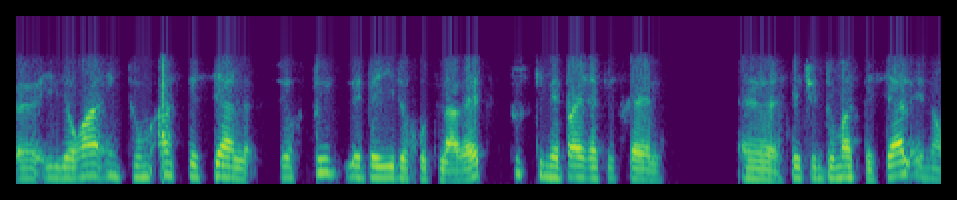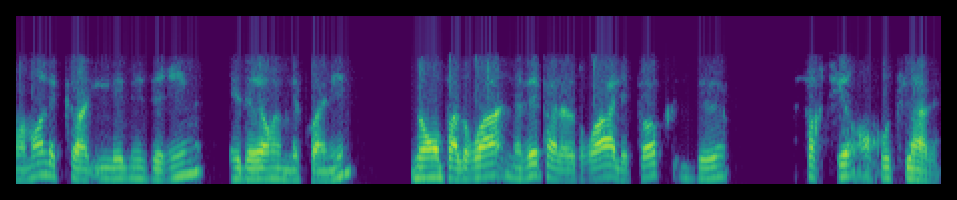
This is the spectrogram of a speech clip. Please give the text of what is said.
euh, y aura une touma spéciale sur tous les pays de Laret, tout ce qui n'est pas Israël. Euh, c'est une touma spéciale et normalement les, les Nézérim et d'ailleurs même les Kohanim n'auront pas le droit, n'avaient pas le droit à l'époque de sortir en route Laret.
